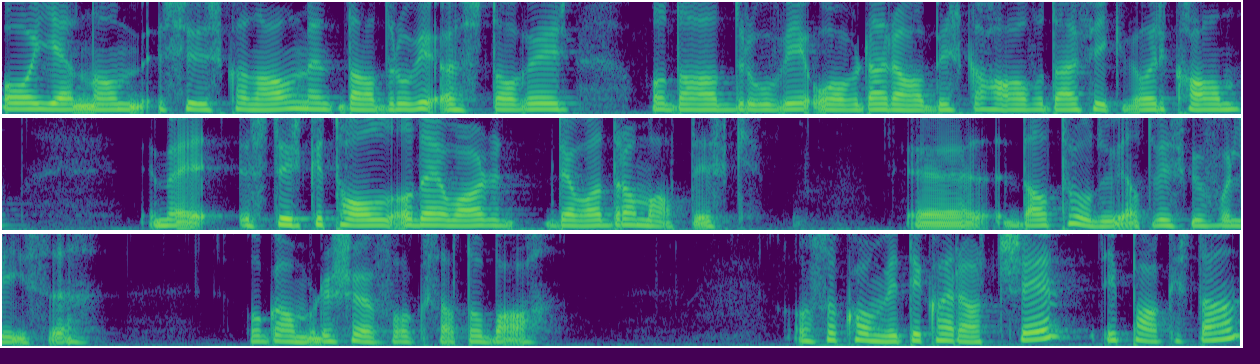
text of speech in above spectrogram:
og gjennom Suezkanalen, men da dro vi østover, og da dro vi over Det arabiske hav, og der fikk vi orkan med styrke 12, og det var, det var dramatisk. Eh, da trodde vi at vi skulle forlise, og gamle sjøfolk satt og ba. Og så kom vi til Karachi i Pakistan,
